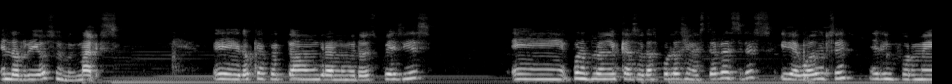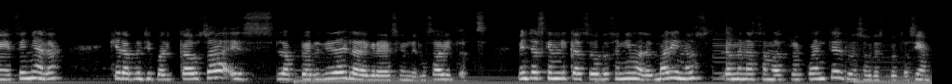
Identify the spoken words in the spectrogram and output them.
los ríos o en los mares, eh, lo que afecta a un gran número de especies. Eh, por ejemplo, en el caso de las poblaciones terrestres y de agua dulce, el informe señala que la principal causa es la pérdida y la degradación de los hábitats, mientras que en el caso de los animales marinos, la amenaza más frecuente es la sobreexplotación.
